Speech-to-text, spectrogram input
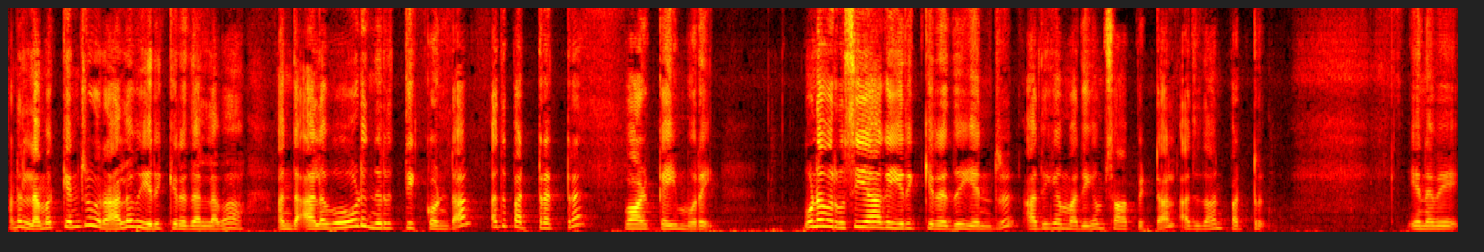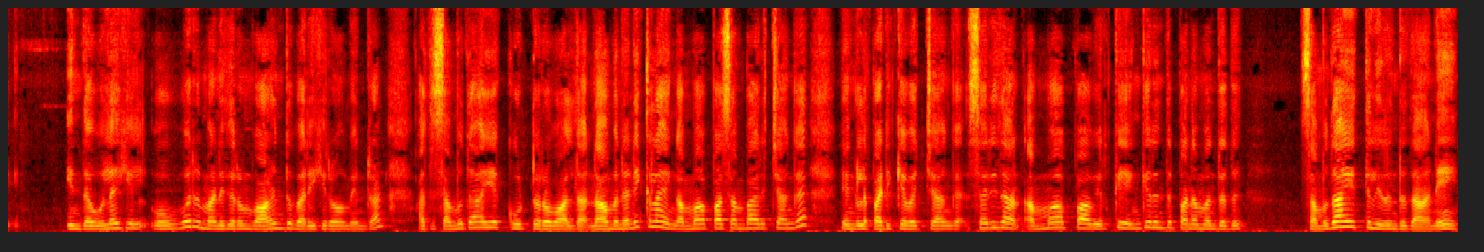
ஆனால் நமக்கென்று ஒரு அளவு இருக்கிறது அல்லவா? அந்த அளவோடு நிறுத்தி கொண்டால் அது பற்றற்ற வாழ்க்கை முறை. உணவு ருசியாக இருக்கிறது என்று அதிகம் அதிகம் சாப்பிட்டால் அதுதான் பற்று. எனவே இந்த உலகில் ஒவ்வொரு மனிதரும் வாழ்ந்து வருகிறோம் என்றால் அது சமுதாய கூட்டுறவால் தான். நாம் நினைக்கலாம் எங்கள் அம்மா அப்பா சம்பாதிச்சாங்க எங்களை படிக்க வச்சாங்க. சரிதான் அம்மா அப்பாவிற்கு எங்கிருந்து பணம் வந்தது? சமுதாயத்தில் இருந்து தானே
